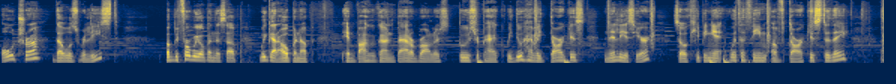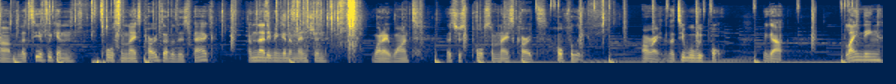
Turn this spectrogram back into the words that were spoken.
Ultra that was released. But before we open this up, we gotta open up a Bakugan Battle Brawlers booster pack. We do have a Darkus Nillious here, so keeping it with the theme of Darkus today. Um, let's see if we can pull some nice cards out of this pack. I'm not even going to mention what I want. Let's just pull some nice cards, hopefully. All right, let's see what we pull. We got Blinding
